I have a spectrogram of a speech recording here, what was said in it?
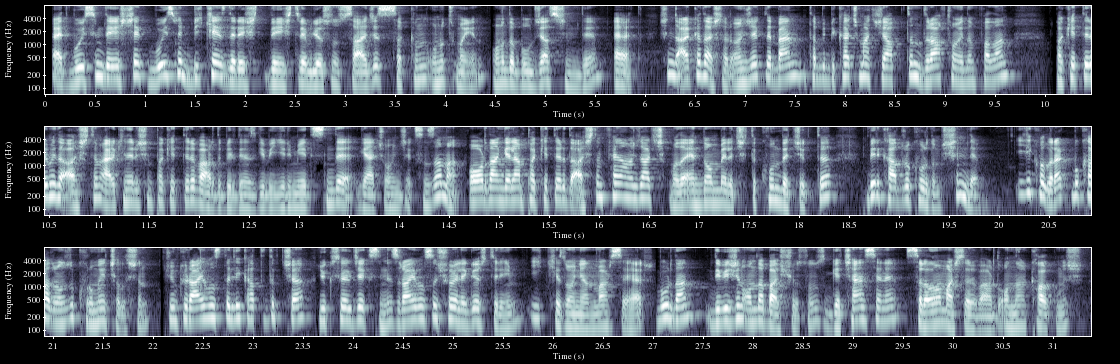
Evet bu isim değişecek. Bu ismi bir kez de değiş- değiştirebiliyorsunuz sadece. Sakın unutmayın. Onu da bulacağız şimdi. Evet. Şimdi arkadaşlar öncelikle ben tabii birkaç maç yaptım. Draft oynadım falan. Paketlerimi de açtım. Erken erişim paketleri vardı bildiğiniz gibi 27'sinde gerçi oynayacaksınız ama oradan gelen paketleri de açtım. Fena oyuncular çıkmadı. Endombele çıktı, Kunde çıktı. Bir kadro kurdum. Şimdi İlk olarak bu kadronuzu kurmaya çalışın. Çünkü Rivals'da lig atladıkça yükseleceksiniz. Rivals'ı şöyle göstereyim. İlk kez oynayan varsa eğer. Buradan Division 10'da başlıyorsunuz. Geçen sene sıralama maçları vardı. Onlar kalkmış.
